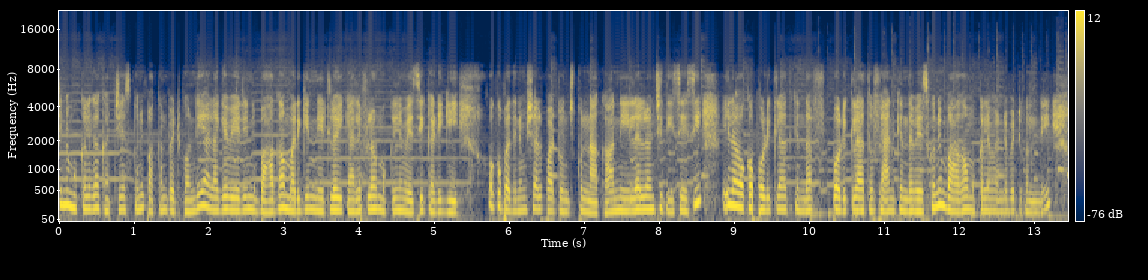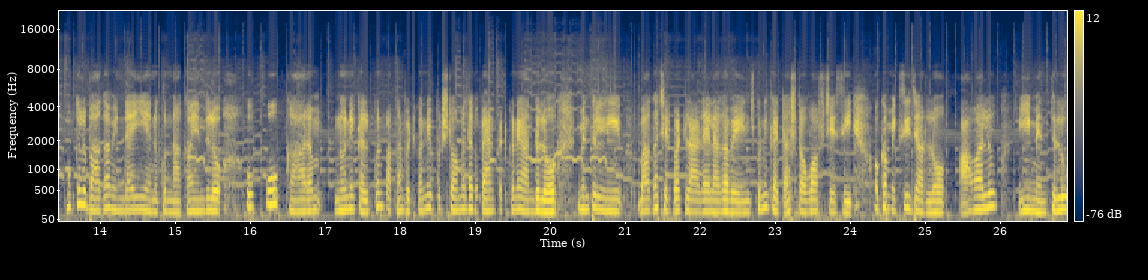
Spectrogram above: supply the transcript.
చిన్న ముక్కలుగా కట్ చేసుకొని పక్కన పెట్టుకోండి. అలాగే వేడిని బాగా మరిగిన నీటిలో ఈ క్యాలీఫ్లవర్ ముక్కల్ని వేసి కడిగి ఒక పది నిమిషాల పాటు ఉంచుకున్నాక నీళ్ళలోంచి తీసేసి ఇలా ఒక పొడి క్లాత్ కింద పొడి క్లాత్ ఫ్యాన్ కింద వేసుకొని బాగా ముక్కల్ని వెండబెట్టుకుంది. ముక్కలు బాగా వెండాయి అనుకున్నాక ఇందులో ఉప్పు కారం నూనె కలుపుకొని పక్కన పెట్టుకొని ఇప్పుడు స్టవ్ మీద ఒక ప్యాన్ పెట్టుకొని అందులో మెంతుల్ని బాగా చిరపట్లాడేలాగా వేయించుకుని కట్ట స్టవ్ ఆఫ్ చేసి ఒక మిక్సీ జార్లో ఆవాలు ఈ మెంతులు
